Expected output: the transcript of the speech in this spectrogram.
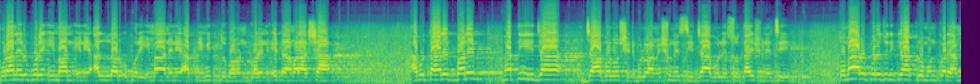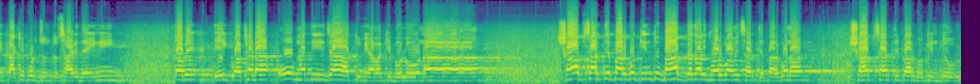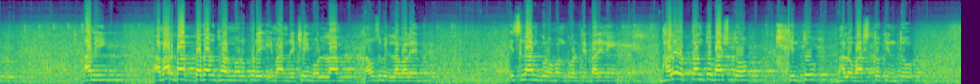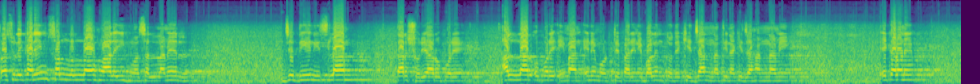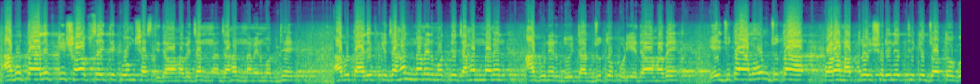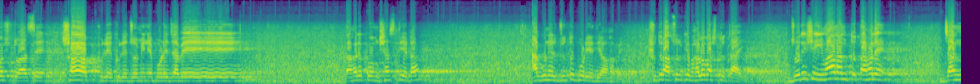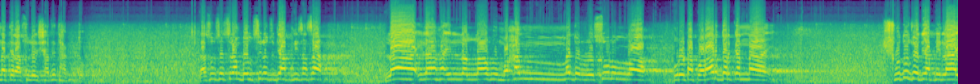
কোরআনের উপরে ইমান এনে, আল্লাহর উপরে ইমান এনে আপনি মৃত্যুবরণ করেন, এটা আমার আশা। আবু তালেব বলে ভাতি যা যা বলো সেগুলো আমি শুনেছি, যা বলেছ তাই শুনেছি। তোমার উপরে যদি কেউ আক্রমণ করে, আমি তাকে পর্যন্ত ছাড় দেয়নি তবে এই কথাটা, ও ভাতি যা তুমি আমাকে বলো না। সব ছাড়তে পারব কিন্তু বাপ দাদার ধর্ম আমি ছাড়তে পারব না। সব ছাড়তে পারব কিন্তু আমি আমার বাপ দাদার ধর্মের উপরে ইমান রেখেই মরলাম। নাউজুবিল্লাহ বলেন ইসলাম গ্রহণ করতে পারিনি। ভালো অত্যন্ত বাসত কিন্তু ভালোবাসত কিন্তু রাসুল করিম সাল্লাহ আলহিহাসাল্লামের যে দিন ইসলাম, তার শরিয়ার উপরে, আল্লাহর উপরে ইমান এনে মরতে পারিনি। বলেন তো দেখি, জান্নাতি নাকি জাহান্নামি? এ কারণে আবু তালিবকে সব চাইতে কম শাস্তি দেওয়া হবে জান্না জাহান্নামের মধ্যে। আবু তালিবকে জাহান্নামের মধ্যে জাহান্নামের আগুনের দুইটা জুতো পরিয়ে দেওয়া হবে। এই জুতা এমন জুতা, পরা মাত্রই শরীরের থেকে যত গোষ্ঠ আছে, সব খুলে খুলে জমিনে পড়ে যাবে। তাহলে কম শাস্তি এটা। আগুনের জুতো পরিয়ে দেওয়া হবে। শুধু রাসুলকে ভালোবাসতো তাই। যদি সে ইমান আনতো তাহলে জান্নাতে রাসুলের সাথে থাকতো। রাসুল সাল্লাম বলছিল, যদি আপনি রাসূলুল্লাহ, পুরোটা পড়ার দরকার নাই। শুধু যদি আপনি লা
